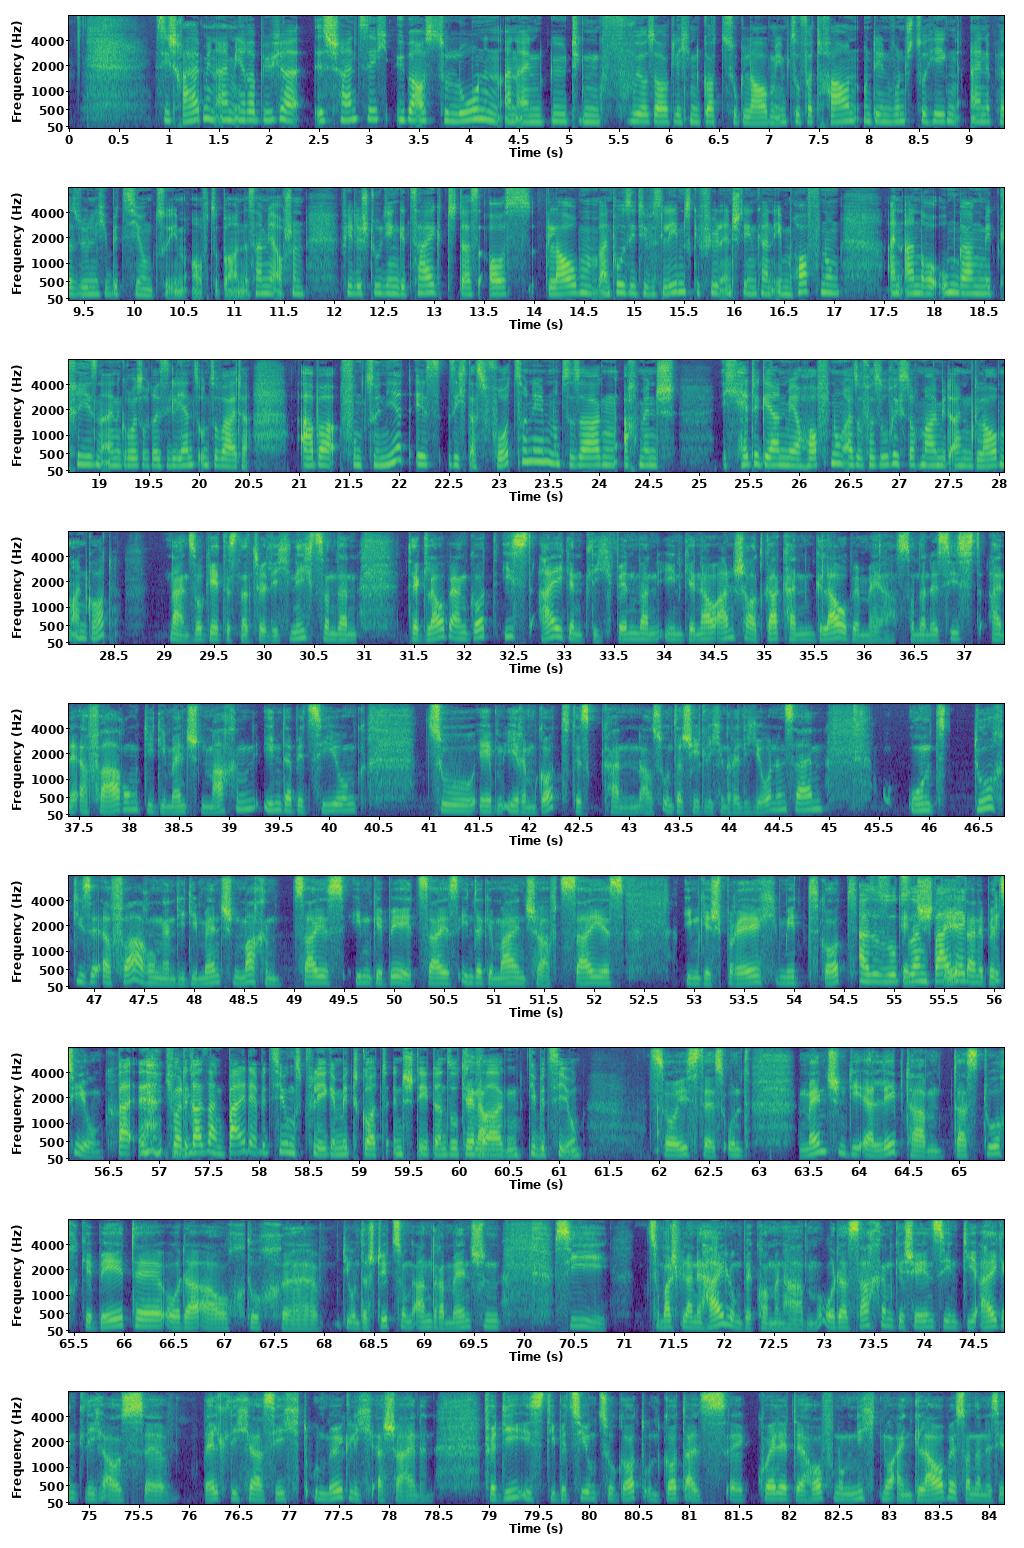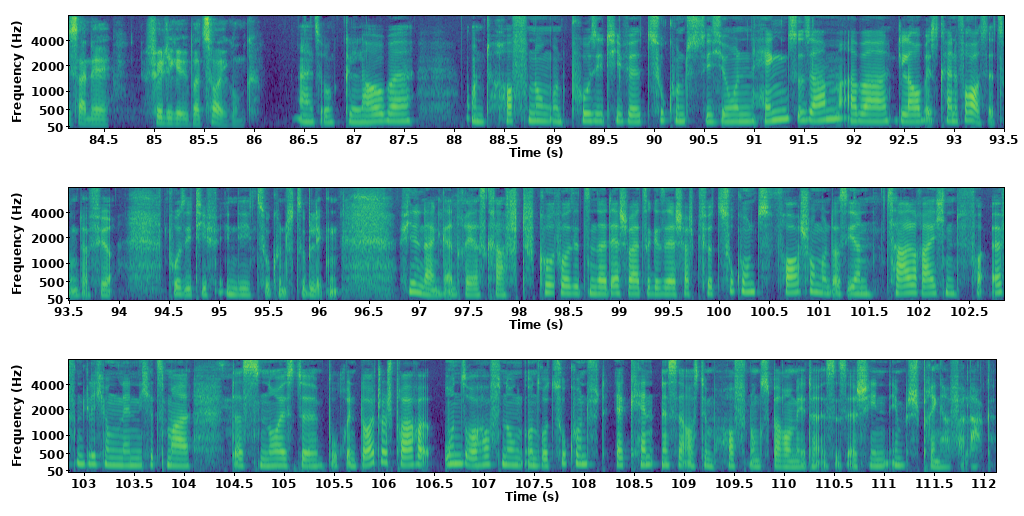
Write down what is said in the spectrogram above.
Sie schreiben in einem Ihrer Bücher, es scheint sich überaus zu lohnen, an einen gütigen, fürsorglichen Gott zu glauben, ihm zu vertrauen und den Wunsch zu hegen, eine persönliche Beziehung zu ihm aufzubauen. Das haben ja auch schon viele Studien gezeigt, dass aus Glauben ein positives Lebensgefühl entstehen kann, eben Hoffnung, ein anderer Umgang mit Krisen, eine größere Resilienz und so weiter. Aber funktioniert es, sich das vorzunehmen und zu sagen, ach Mensch, ich hätte gern mehr Hoffnung, also versuche ich es doch mal mit einem Glauben an Gott? Nein, so geht es natürlich nicht, sondern der Glaube an Gott ist eigentlich, wenn man ihn genau anschaut, gar kein Glaube mehr, sondern es ist eine Erfahrung, die die Menschen machen in der Beziehung zu eben ihrem Gott. Das kann aus unterschiedlichen Religionen sein. Und durch diese Erfahrungen, die die Menschen machen, sei es im Gebet, sei es in der Gemeinschaft, sei es im Gespräch mit Gott also sozusagen entsteht bei der eine Beziehung. Bei, ich wollte mhm. gerade sagen, bei der Beziehungspflege mit Gott entsteht dann sozusagen genau. die Beziehung. So ist es. Und Menschen, die erlebt haben, dass durch Gebete oder auch durch äh, die Unterstützung anderer Menschen sie zum Beispiel eine Heilung bekommen haben oder Sachen geschehen sind, die eigentlich aus äh, weltlicher Sicht unmöglich erscheinen. Für die ist die Beziehung zu Gott und Gott als äh, Quelle der Hoffnung nicht nur ein Glaube, sondern es ist eine völlige Überzeugung. Also Glaube und Hoffnung und positive Zukunftsvisionen hängen zusammen, aber Glaube ist keine Voraussetzung dafür, positiv in die Zukunft zu blicken. Vielen Dank, Andreas Kraft, Co-Vorsitzender der Schweizer Gesellschaft für Zukunftsforschung und aus Ihren zahlreichen Veröffentlichungen nenne ich jetzt mal das neueste Buch in deutscher Sprache, Unsere Hoffnung, unsere Zukunft, Erkenntnisse aus dem Hoffnungsbarometer. Es ist erschienen im Springer Verlag.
